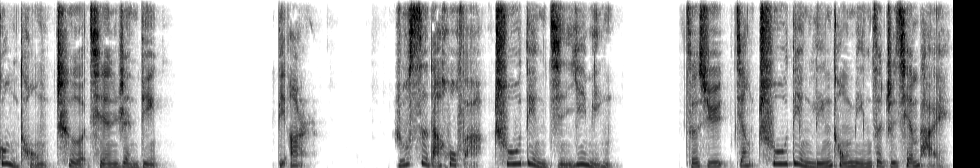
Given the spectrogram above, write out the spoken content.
共同撤签认定。第二，如四大护法初定仅一名。则需将初定灵童名字之签牌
